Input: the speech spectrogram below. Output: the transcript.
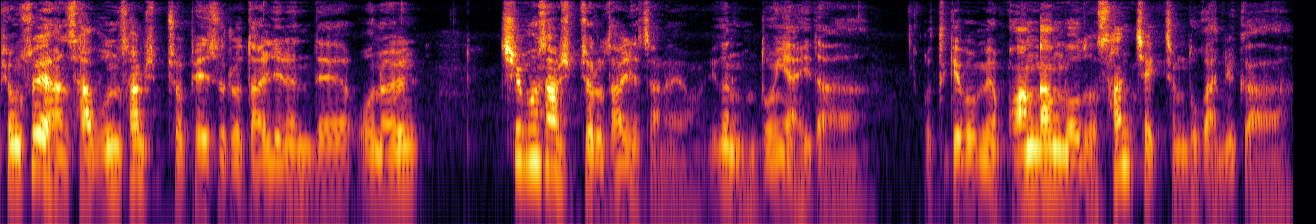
평소에 한 4분 30초 페이스로 달리는데 오늘 7분 30초로 달렸잖아요. 이거는 운동이 아니다. 어떻게 보면 관광 모드 산책 정도가 아닐까.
